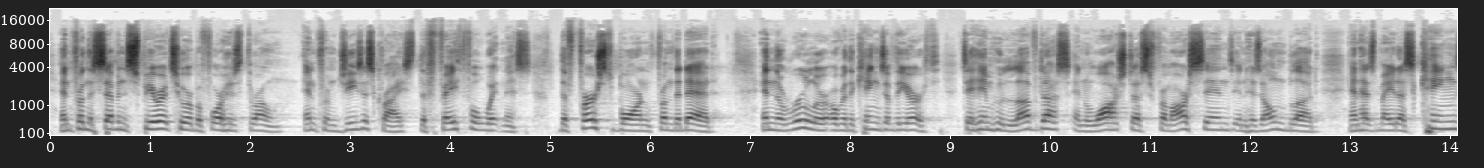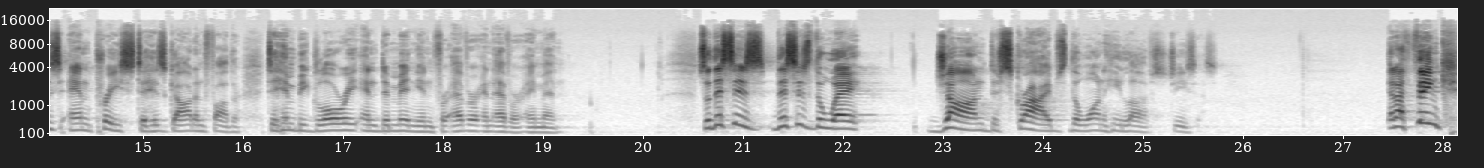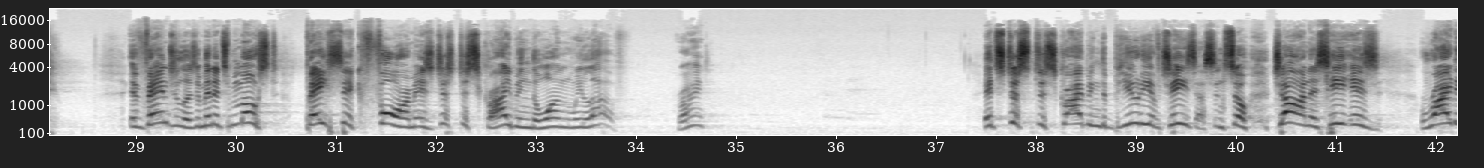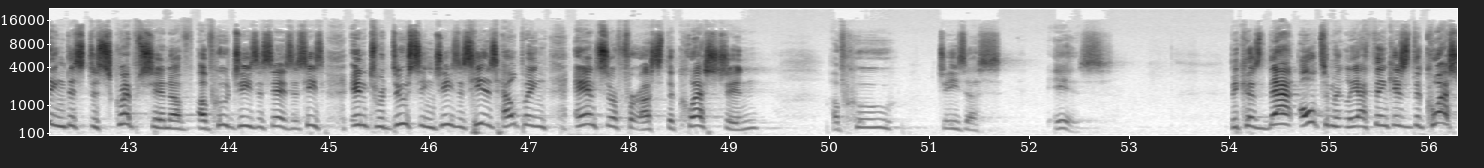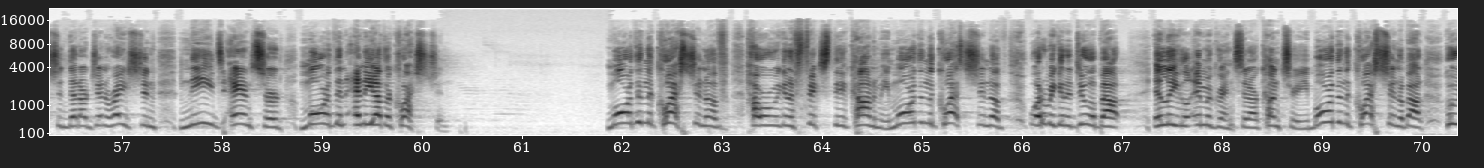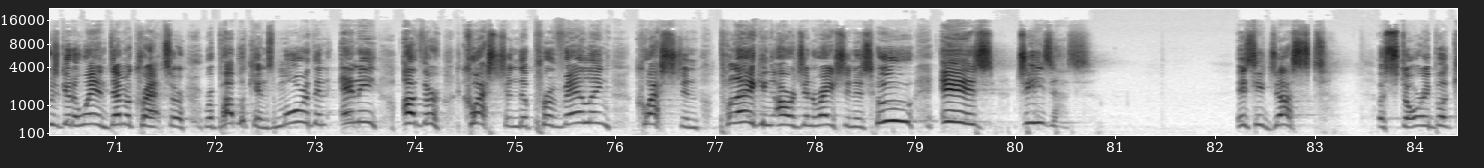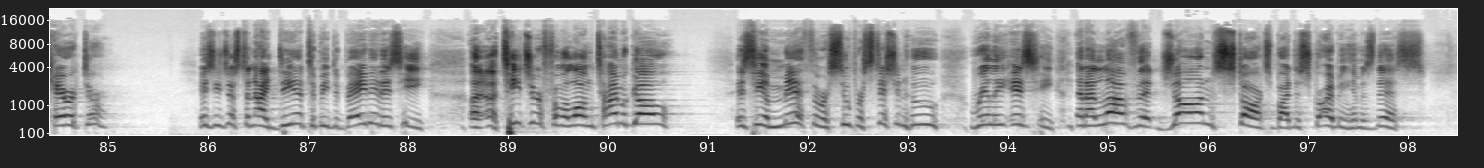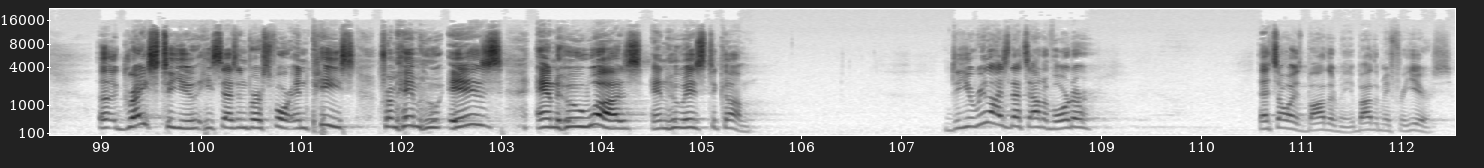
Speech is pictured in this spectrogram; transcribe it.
and from the seven spirits who are before his throne, and from Jesus Christ, the faithful witness, the firstborn from the dead, and the ruler over the kings of the earth, to him who loved us and washed us from our sins in his own blood, and has made us kings and priests to his God and Father. To him be glory and dominion forever and ever. Amen. So this is this is the way John describes the one he loves, Jesus. And I think evangelism in its most basic form is just describing the one we love, right? It's just describing the beauty of Jesus. And so, John, as he is writing this description of, of who Jesus is, as he's introducing Jesus, he is helping answer for us the question of who Jesus is. Because that ultimately, I think, is the question that our generation needs answered more than any other question. More than the question of how are we going to fix the economy, more than the question of what are we going to do about illegal immigrants in our country, more than the question about who's going to win, Democrats or Republicans, more than any other question, the prevailing question plaguing our generation is who is Jesus? Is he just a storybook character? Is he just an idea to be debated? Is he a, a, teacher from a long time ago? Is he a myth or a superstition? Who really is he? And I love that John starts by describing him as this uh, Grace to you, he says in verse 4, and peace from him who is and who was and who is to come. Do you realize that's out of order? That's always bothered me. It bothered me for years.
